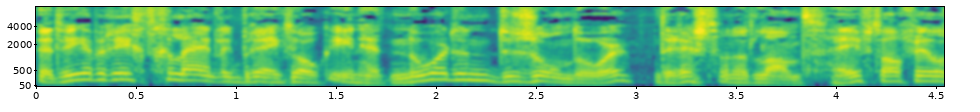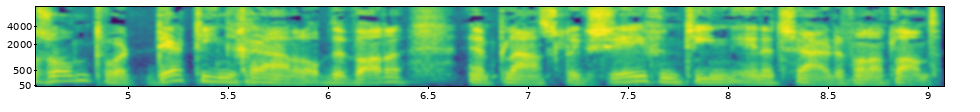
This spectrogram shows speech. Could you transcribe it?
Het weerbericht geleidelijk breekt ook in het noorden de zon door. De rest van het land heeft al veel zon. Het wordt 13 graden op de Wadden en plaatselijk 17 in het zuiden van het land.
